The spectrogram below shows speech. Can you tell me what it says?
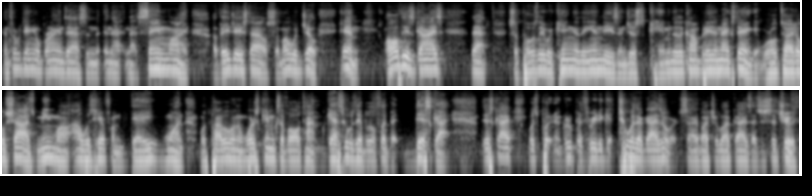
and throw Daniel Bryan's ass in, in that in that same line of AJ Styles, Samoa Joe, him, all these guys that supposedly were king of the indies and just came into the company the next day and get world title shots. Meanwhile, I was here from day one with probably one of the worst gimmicks of all time. Guess who was able to flip it? This guy. This guy was put in a group of three to get two other guys over. Sorry about your luck, guys. That's just the truth.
